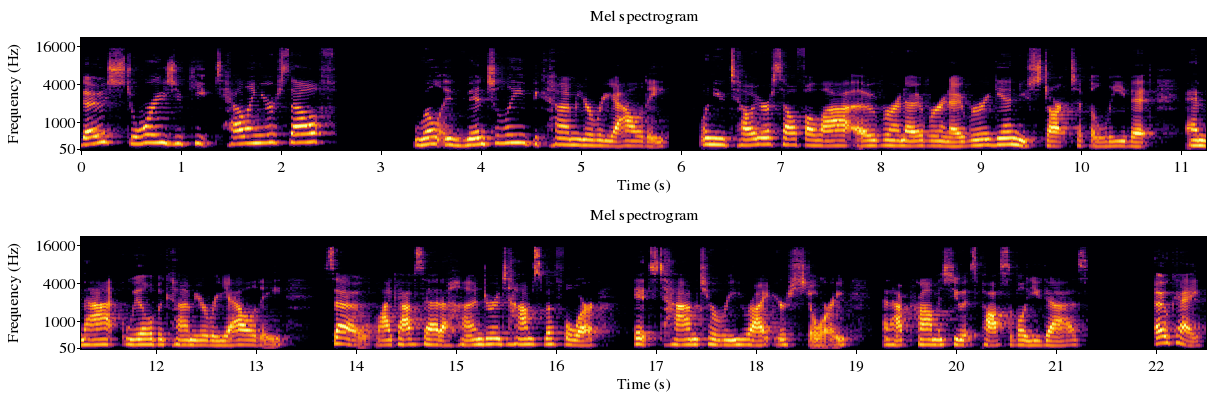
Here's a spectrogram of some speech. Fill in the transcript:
Those stories you keep telling yourself will eventually become your reality. When you tell yourself a lie over and over and over again, you start to believe it and that will become your reality. So, like I've said a hundred times before, it's time to rewrite your story. And I promise you it's possible, you guys. Okay.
